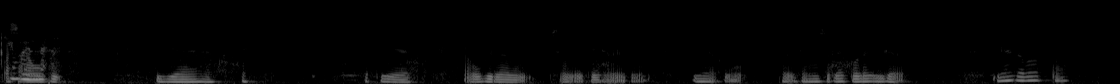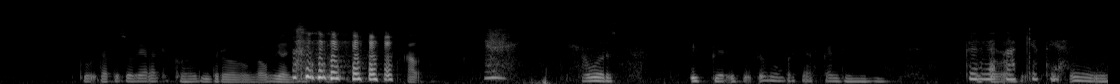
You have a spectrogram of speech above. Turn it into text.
pas Gimana? kamu bi- iya. Tapi ya kamu bilang sama izin sama ibu ya aku balik sama Surya boleh enggak ya gak apa-apa. Bu tapi Surya lagi gondrong. Kamu bilang gitu. Kalau kamu harus biar ibu tuh mempersiapkan diri Biar nggak Gitu. kaget ya. hmm.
